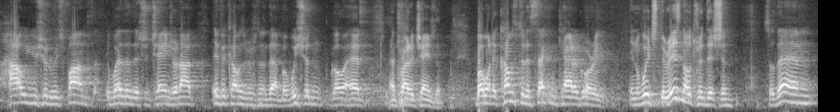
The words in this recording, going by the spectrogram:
how you should respond, whether they should change or not, if it comes from them. But we shouldn't go ahead and try to change them. But when it comes to the second category, in which there is no tradition, so then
